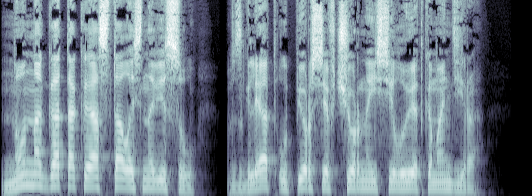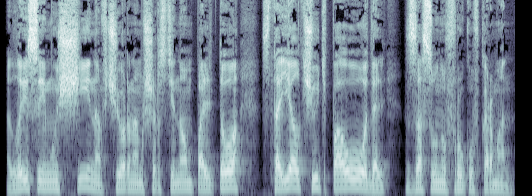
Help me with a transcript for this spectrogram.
но нога так и осталась на весу. Взгляд уперся в черный силуэт командира. Лысый мужчина в черном шерстяном пальто стоял чуть поодаль, засунув руку в карман.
